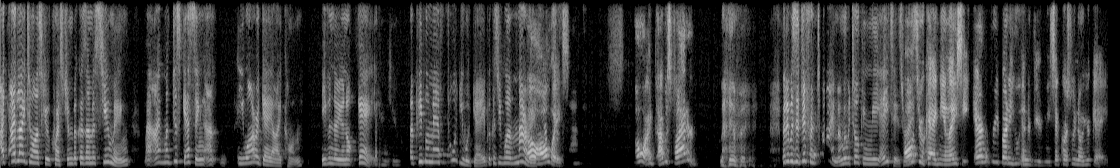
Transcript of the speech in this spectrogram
I, I'd like to ask you a question because I'm assuming, I- I'm just guessing, uh, you are a gay icon, even though you're not gay. Thank you. But people may have thought you were gay because you weren't married. Oh, always. Oh, I, I was flattered. but it was a different time, and we were talking the 80s, All right? through Cagney and Lacey, everybody who interviewed me said, of course, we know you're gay.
